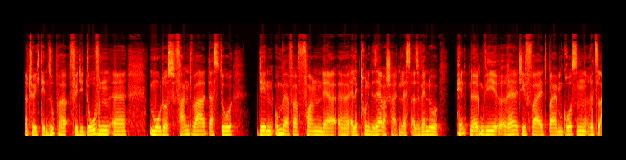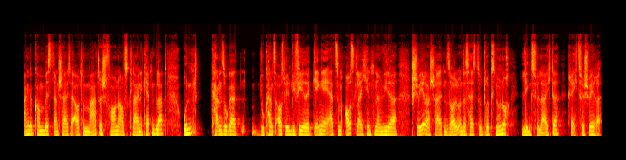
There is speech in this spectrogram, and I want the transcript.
natürlich den super für die doofen äh, Modus fand, war, dass du den Umwerfer von der äh, Elektronik selber schalten lässt. Also wenn du hinten irgendwie relativ weit beim großen Ritzel angekommen bist, dann schalte er automatisch vorne aufs kleine Kettenblatt und kann sogar, du kannst auswählen, wie viele Gänge er zum Ausgleich hinten dann wieder schwerer schalten soll. Und das heißt, du drückst nur noch links für leichter, rechts für schwerer.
